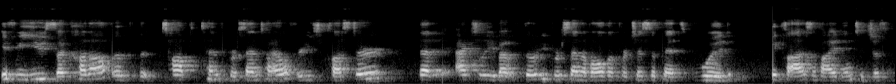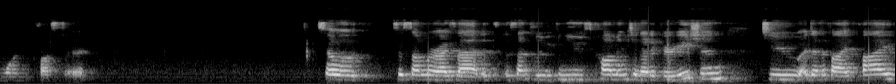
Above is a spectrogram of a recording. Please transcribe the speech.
if we use a cutoff of the top 10th percentile for each cluster, that actually about 30% of all the participants would be classified into just one cluster. So to summarize that, it's essentially we can use common genetic variation to identify five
